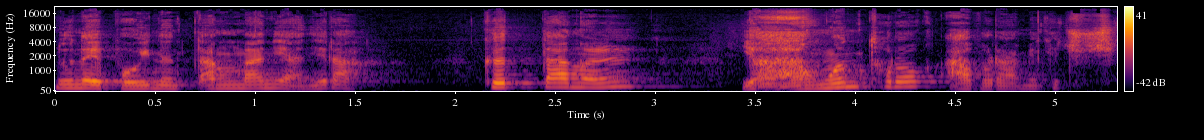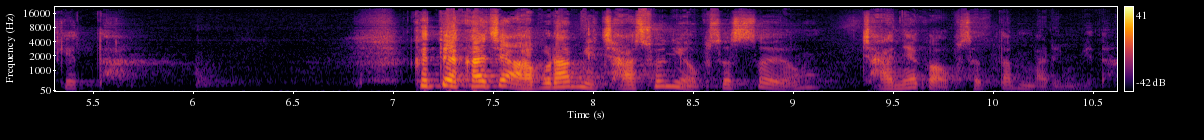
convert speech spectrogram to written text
눈에 보이는 땅만이 아니라 그 땅을 영원토록 아브라함에게 주시겠다. 그때까지 아브라함이 자손이 없었어요. 자녀가 없었단 말입니다.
